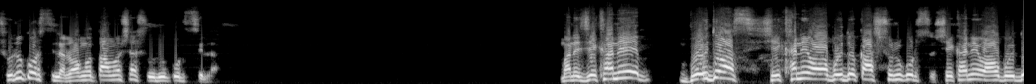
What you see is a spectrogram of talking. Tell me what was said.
শুরু করছিল, রঙ তামাশা শুরু করছিল। মানে যেখানে বৈধ আছে, সেখানে অবৈধ কাজ শুরু করছ, সেখানে অবৈধ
